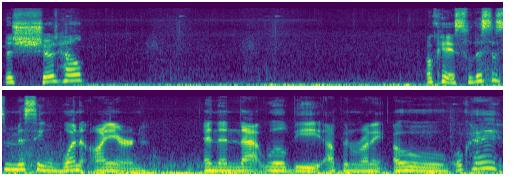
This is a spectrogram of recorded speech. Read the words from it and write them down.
This should help. Okay, so this is missing one iron. And then that will be up and running. Oh, okay.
